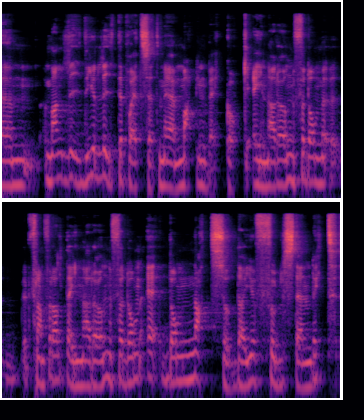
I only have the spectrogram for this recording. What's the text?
Um, man lider ju lite på ett sätt med Martin Beck och Einar Rönn, för de, framförallt Einar Rönn, för de, de nattsuddar ju fullständigt.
